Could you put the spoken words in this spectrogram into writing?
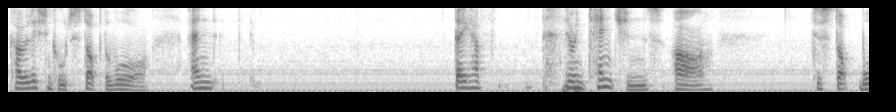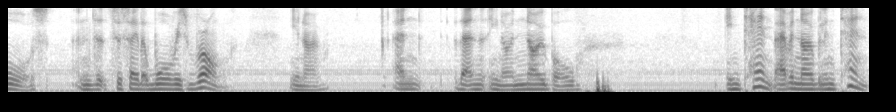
coalition called Stop the War, and they have their intentions are to stop wars and to say that war is wrong, you know, and then you know a noble intent. They have a noble intent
